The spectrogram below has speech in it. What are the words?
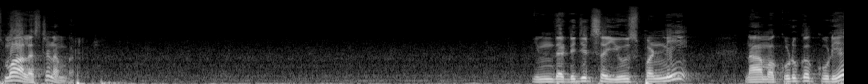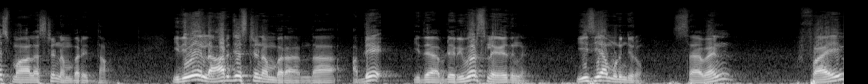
smallest number இந்த டிஜிட்ஸை யூஸ் பண்ணி நாம கொடுக்கக்கூடிய ஸ்மாலஸ்ட் நம்பர் இதுதான். இதுவே லார்ஜஸ்ட் நம்பராக இருந்தால் அப்படியே இதை அப்படியே ரிவர்ஸில் எழுதுங்க. ஈஸியாக முடிஞ்சிடும் seven five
